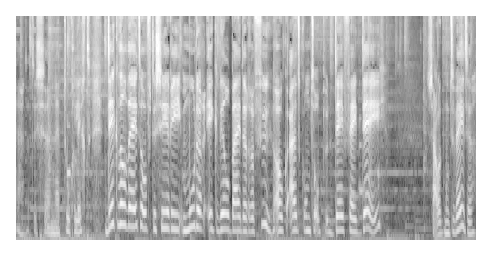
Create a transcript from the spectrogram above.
Ja, dat is uh, net toegelicht. Dick wil weten of de serie Moeder, ik wil bij de revue ook uitkomt op DVD. Zou ik moeten weten.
